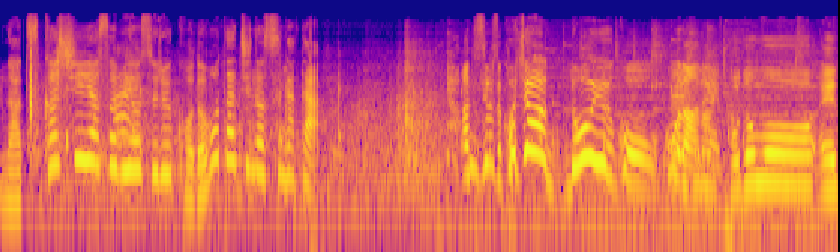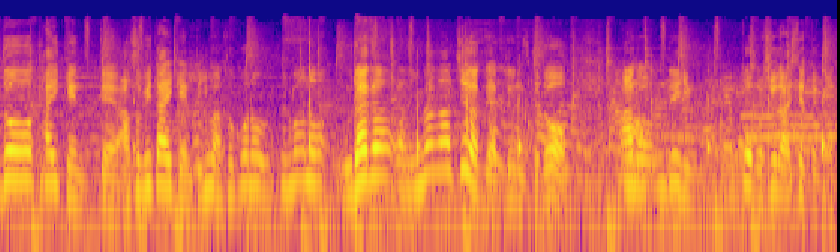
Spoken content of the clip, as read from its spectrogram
懐かしい遊びをする子どもたちの姿あのすみませんこちらはどういうこうコーナーなんですか、子供江戸体験って遊び体験って今そこの今の裏側今川中学でやってるんですけどあのぜひ公募取材してってください。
